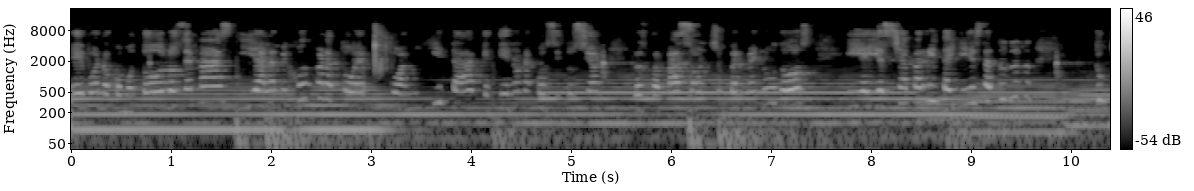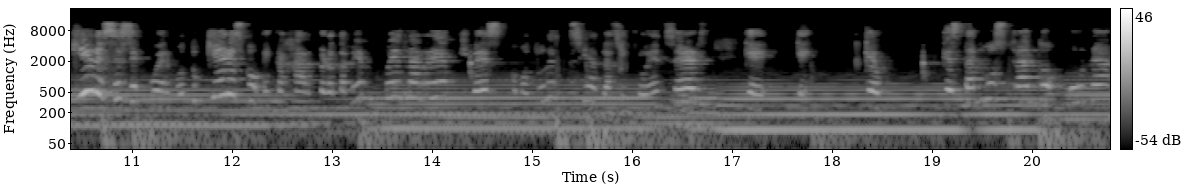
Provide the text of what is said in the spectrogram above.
eh, bueno, como todos los demás, y a lo mejor para tu, tu amiguita que tiene una constitución, los papás son súper menudos y ella es chaparrita y ella está... Tú, tú quieres ese cuerpo, tú quieres encajar, pero también ves la red y ves, como tú decías, las influencers que, que, que, están mostrando una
